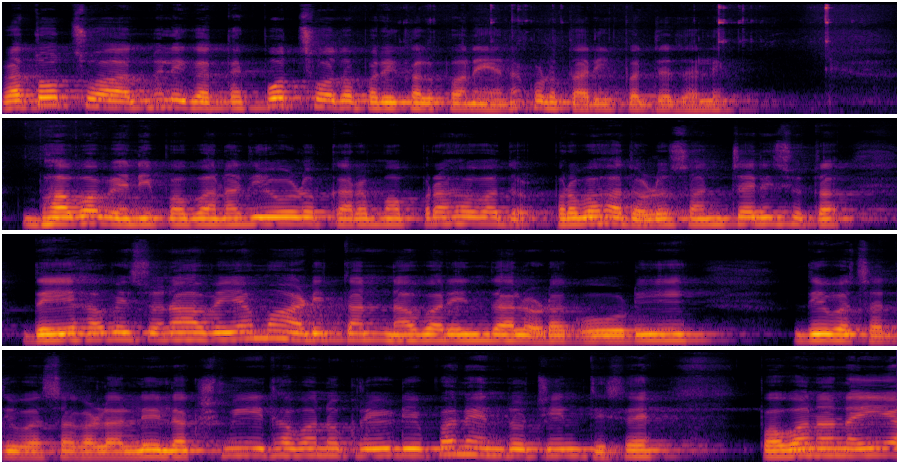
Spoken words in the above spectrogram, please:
ರಥೋತ್ಸವ ಆದಮೇಲೆ ಈಗ ತೆಪ್ಪೋತ್ಸವದ ಪರಿಕಲ್ಪನೆಯನ್ನು ಕೊಡ್ತಾರೆ ಈ ಪದ್ಯದಲ್ಲಿ. ಭವವೆನಿಪವ ನದಿಯೋಳು ಕರ್ಮ ಪ್ರಭವದ ಪ್ರವಾಹದಳು ಸಂಚರಿಸುತ್ತ ದೇಹವೇ ಸುನಾವೆಯ ಮಾಡಿ ತನ್ನವರಿಂದಲೊಡಗೂಡಿ ದಿವಸ ದಿವಸಗಳಲ್ಲಿ ಲಕ್ಷ್ಮೀಧವನು ಕ್ರೀಡಿಪನೆಂದು ಚಿಂತಿಸೆ. ಪವನನಯ್ಯ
